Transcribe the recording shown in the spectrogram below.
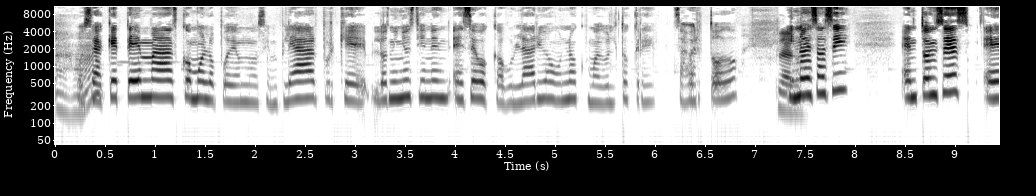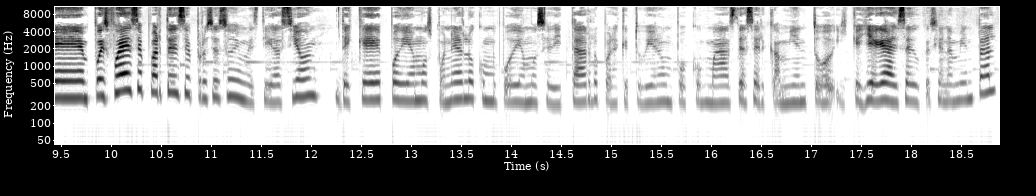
Ajá. O sea, qué temas, cómo lo podemos emplear, porque los niños tienen ese vocabulario, uno como adulto cree saber todo Claro. y no es así. Entonces, eh, pues fue ese parte de ese proceso de investigación, de qué podíamos ponerlo, cómo podíamos editarlo para que tuviera un poco más de acercamiento y que llegue a esa educación ambiental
